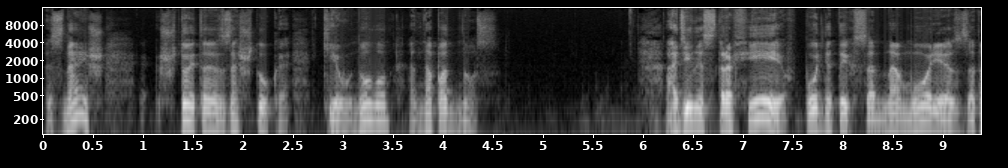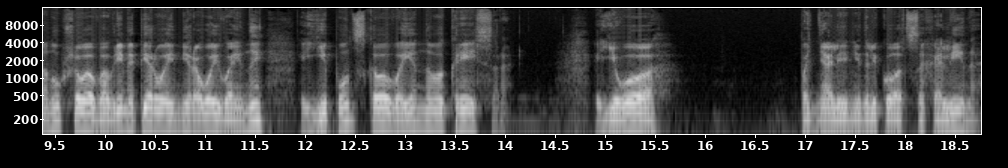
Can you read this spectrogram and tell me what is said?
«Знаешь, что это за штука?» — кивнул он на поднос. Один из трофеев, поднятых с дна моря, затонувшего во время Первой мировой войны японского военного крейсера. Его подняли недалеко от Сахалина.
